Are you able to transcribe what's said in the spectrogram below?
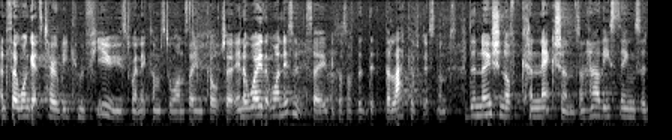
and so one gets terribly confused when it comes to one's own culture in a way that one isn't so because of the, the lack of distance. The notion of connections and how these things are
